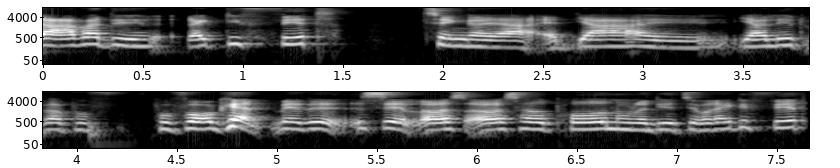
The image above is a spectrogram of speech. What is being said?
der var det rigtig fedt, tænker jeg, at jeg, øh, jeg lidt var på, på forkant med det selv også, og også havde prøvet nogle af de her ting. Det var rigtig fedt,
